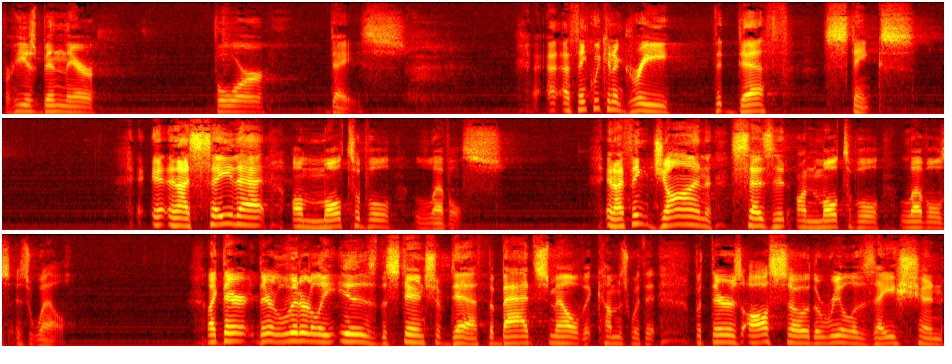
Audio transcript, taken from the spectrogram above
for he has been there four days. I think we can agree that death stinks. And I say that on multiple levels. And I think John says it on multiple levels as well. Like there, there literally is the stench of death, the bad smell that comes with it. But there's also the realization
